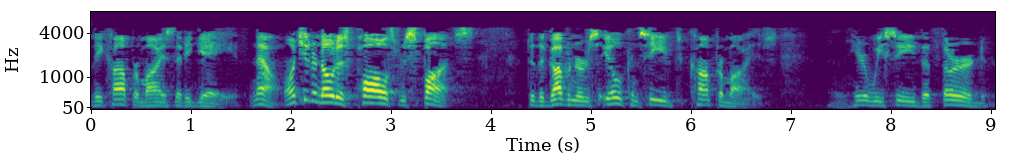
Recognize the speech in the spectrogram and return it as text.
the compromise that he gave. Now, I want you to notice Paul's response to the governor's ill conceived compromise. And here we see the third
